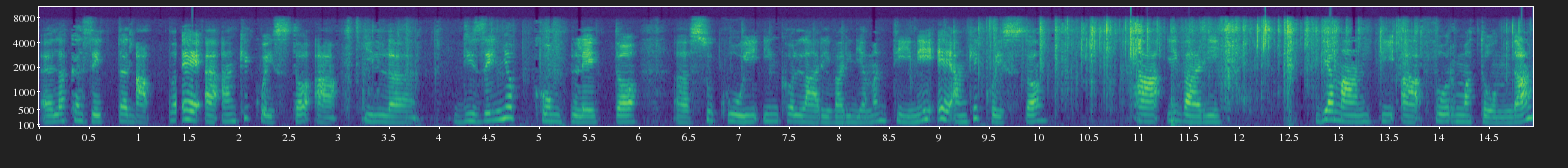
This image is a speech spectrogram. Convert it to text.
eh, la casetta up. E eh, anche questo ha il disegno completo eh, su cui incollare i vari diamantini e anche questo ha i vari diamanti a forma tonda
